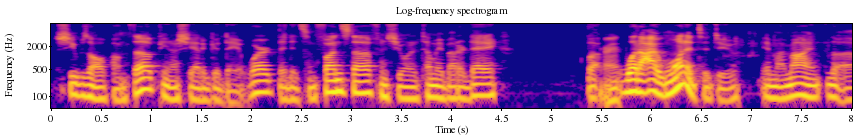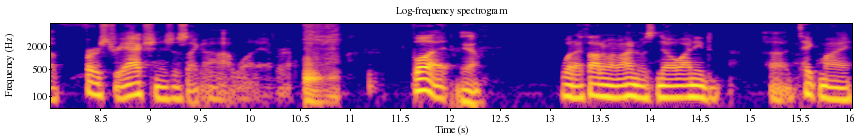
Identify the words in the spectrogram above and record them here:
she was all pumped up. You know, she had a good day at work. They did some fun stuff and she wanted to tell me about her day. But Right. what I wanted to do in my mind, the uh, first reaction is just like, ah, whatever. But Yeah. What I thought in my mind was, no, I need to uh, take my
